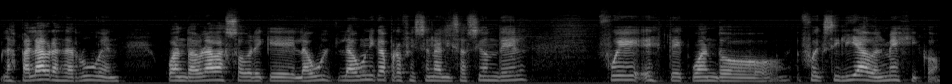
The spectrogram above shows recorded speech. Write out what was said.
las palabras de Rubén cuando hablaba sobre que la, la única profesionalización de él fue este, cuando fue exiliado en México,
